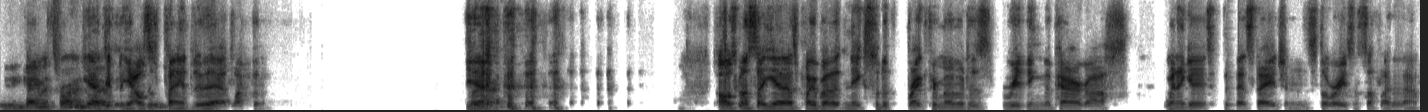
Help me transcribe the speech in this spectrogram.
Reading Game of Thrones. Yeah, definitely. Yeah, I was just planning to do that. Like the yeah. I was going to say, yeah, that's probably about the next sort of breakthrough moment is reading the paragraphs when I get to that stage and stories and stuff like that.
